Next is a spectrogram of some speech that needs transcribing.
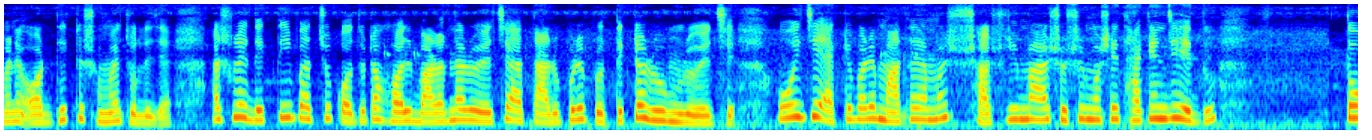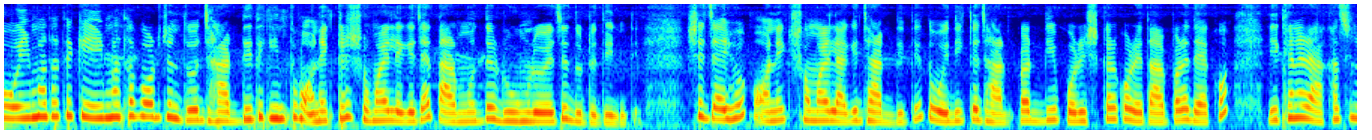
মানে অর্ধেকটা সময় চলে যায়। আসলে দেখতেই পাচ্ছ কতটা হল বারান্দা রয়েছে আর তার উপরে প্রত্যেকটা রুম রয়েছে। ওই যে একেবারে মাথায় আমার শাশুড়ি মা আর শ্বশুরমশাই থাকেন যেহেতু তো ওই মাথা থেকে এই মাথা পর্যন্ত ঝাড় দিতে কিন্তু অনেকটা সময় লেগে যায়। তার মধ্যে রুম রয়েছে দুটো তিনটে। সে যাই হোক, অনেক সময় লাগে ঝাড় দিতে। তো ওই দিকটা ঝাড়পাট দিয়ে পরিষ্কার করে তারপরে দেখো, এখানে রাখা ছিল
